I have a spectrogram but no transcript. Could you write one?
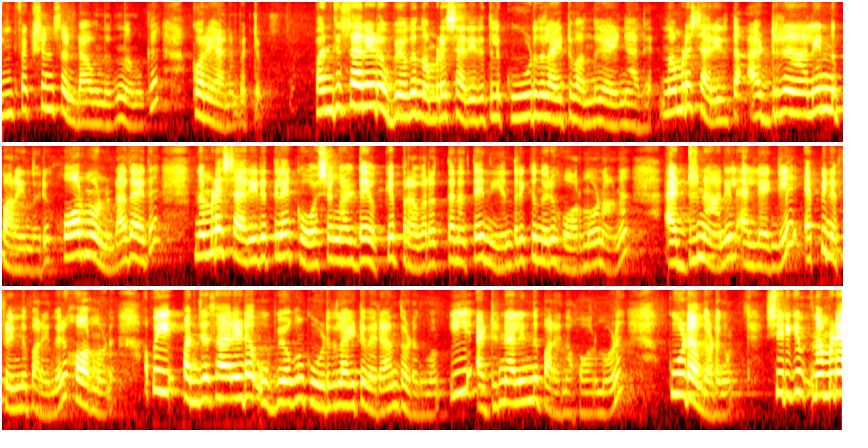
ഇൻഫെക്ഷൻസ് ഉണ്ടാവുന്നത് നമുക്ക് കുറയാനും പറ്റും. പഞ്ചസാരയുടെ ഉപയോഗം നമ്മുടെ ശരീരത്തിൽ കൂടുതലായിട്ട് വന്നു കഴിഞ്ഞാൽ നമ്മുടെ ശരീരത്തെ അഡ്രിനാലിൻ എന്ന് പറയുന്ന ഒരു ഹോർമോൺ ഉണ്ട്. അതായത് നമ്മുടെ ശരീരത്തിലെ കോശങ്ങളുടെ ഒക്കെ പ്രവർത്തനത്തെ നിയന്ത്രിക്കുന്ന ഒരു ഹോർമോണാണ് അഡ്രിനാലിൻ അല്ലെങ്കിൽ എപ്പിനെഫ്രിൻ എന്ന് പറയുന്ന ഒരു ഹോർമോൺ അപ്പോൾ ഈ പഞ്ചസാരയുടെ ഉപയോഗം കൂടുതലായിട്ട് വരാൻ തുടങ്ങുമ്പം ഈ അഡ്രിനാലിൻ എന്ന് പറയുന്ന ഹോർമോൺ കൂടാൻ തുടങ്ങും. ശരിക്കും നമ്മുടെ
